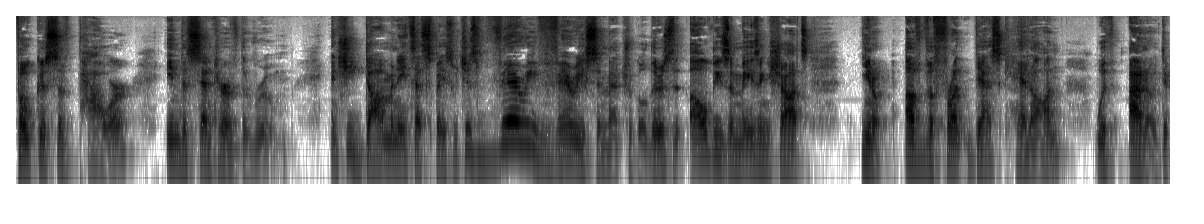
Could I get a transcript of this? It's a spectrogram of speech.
focus of power in the center of the room. And she dominates that space which is very very symmetrical. There's all these amazing shots you know of the front desk head on with i don't know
